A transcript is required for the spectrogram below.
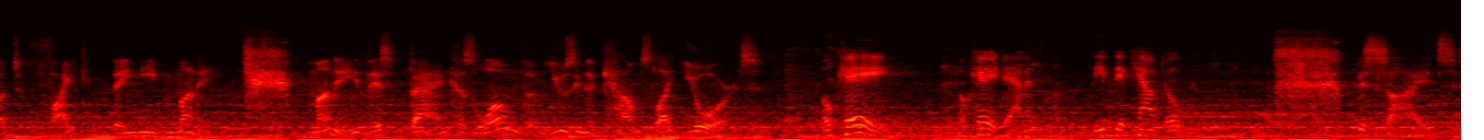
But to fight, they need money. Money this bank has loaned them using accounts like yours. Okay. Okay, damn it. Leave the account open. Besides,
